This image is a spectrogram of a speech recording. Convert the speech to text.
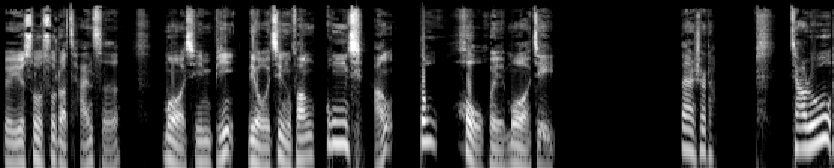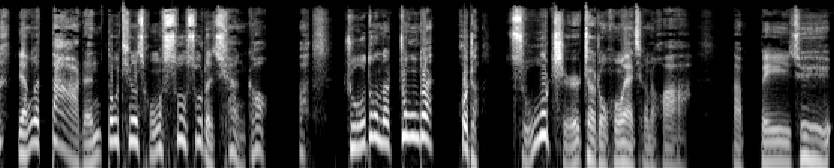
对于苏苏的惨死，莫新斌、柳静芳、宫强都后悔莫及。但是呢，假如两个大人都听从苏苏的劝告啊，主动的中断或者阻止这种婚外情的话，那悲剧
